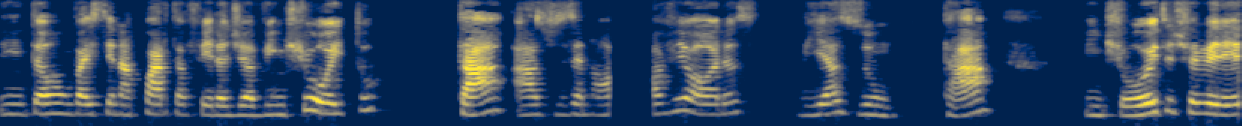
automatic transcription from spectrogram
Então, vai ser na quarta-feira, dia 28, tá? Às 19 horas, via Zoom, tá? 28 de fevereiro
